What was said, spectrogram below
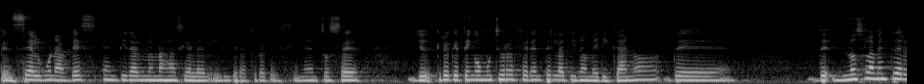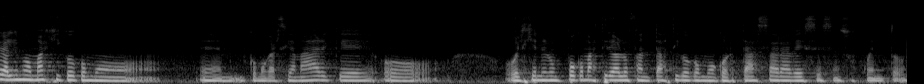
pensé alguna vez en tirarme más hacia la literatura que el cine, entonces yo creo que tengo muchos referentes latinoamericanos de, no solamente de realismo mágico como, em, como García Márquez o, el género un poco más tirado a lo fantástico como Cortázar a veces en sus cuentos,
